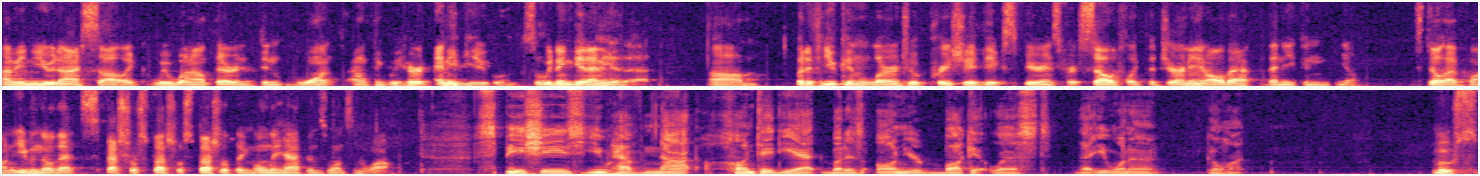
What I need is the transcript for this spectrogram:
I mean, you and I saw like we went out there and didn't want. I don't think we heard any bugling, so we didn't get any of that. Um, but if you can learn to appreciate the experience for itself, like the journey and all that, then you can you know still have fun, even though that special, special, special thing only happens once in a while. Species you have not hunted yet, but is on your bucket list that you want to go hunt? Moose.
